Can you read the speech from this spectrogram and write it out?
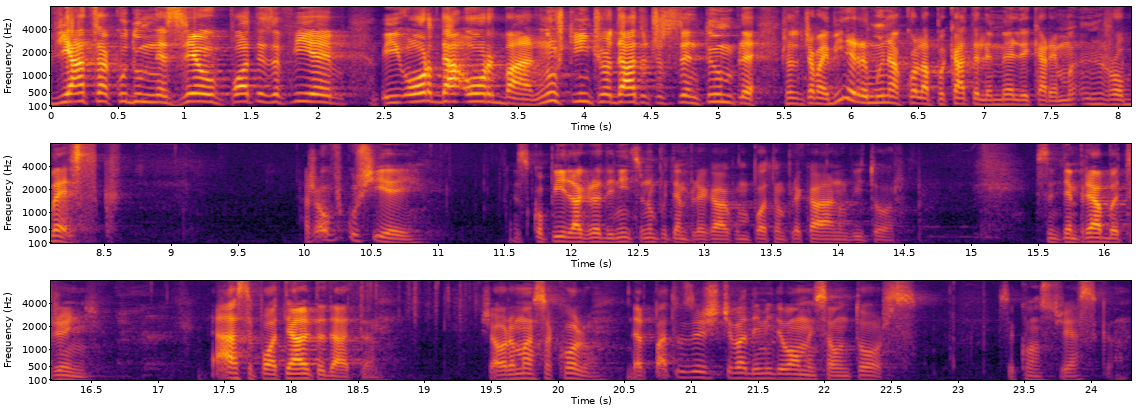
Viața cu Dumnezeu poate să fie orda orba, nu știi niciodată ce o să se întâmple și atunci mai bine rămân acolo la păcatele mele care mă înrobesc. Așa au făcut și ei. Sunt copiii la grădiniță, nu putem pleca cum putem pleca anul viitor. Suntem prea bătrâni. Asta poate altă dată. Și au rămas acolo. Dar 40 și ceva de mii de oameni s-au întors să construiască.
